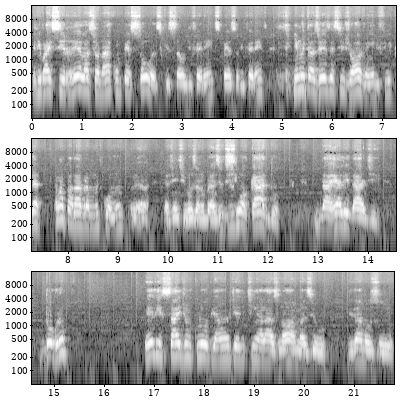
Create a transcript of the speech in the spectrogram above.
ele vai se relacionar com pessoas que são diferentes, pensam diferentes, e muitas vezes esse jovem ele fica, é uma palavra muito comum uh, que a gente usa no Brasil, deslocado da realidade do grupo. Ele sai de um clube onde ele tinha lá as normas e o, digamos, o,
